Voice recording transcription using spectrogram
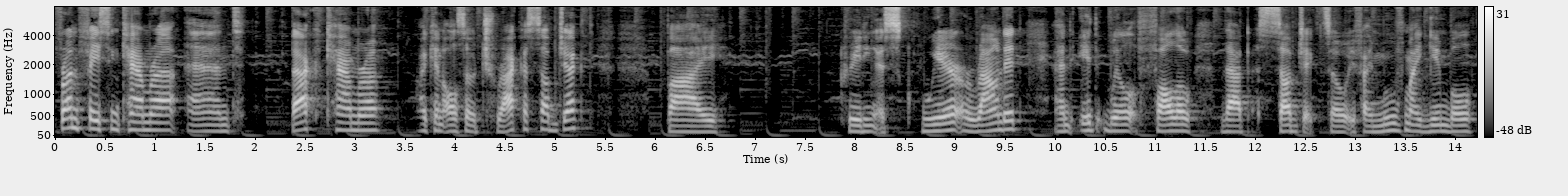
front facing camera and back camera. I can also track a subject by creating a square around it and it will follow that subject. So if I move my gimbal,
